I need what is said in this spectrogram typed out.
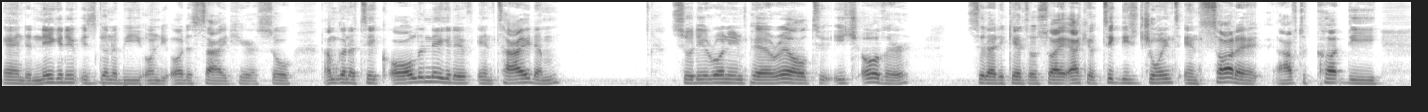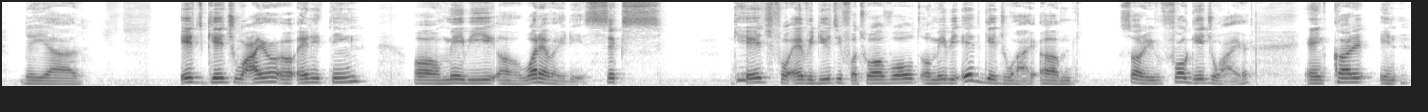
and the negative is gonna be on the other side here. So I'm gonna take all the negative and tie them so they run in parallel to each other so that they can so, so I, I can take this joint and solder it. I have to cut the the uh, 8 gauge wire or anything or maybe uh, whatever it is 6 gauge for heavy duty for 12 volt or maybe 8 gauge wire um sorry 4 gauge wire and cut it in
